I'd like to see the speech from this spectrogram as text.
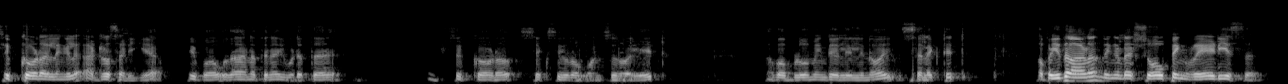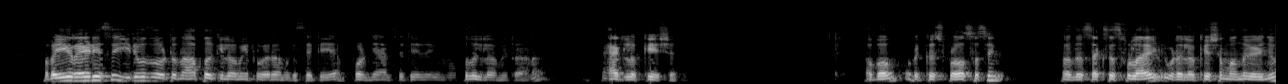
സിപ്പ് കോഡ് അല്ലെങ്കിൽ അഡ്രസ് അടിക്കുക. ഇപ്പോൾ ഉദാഹരണത്തിന് ഇവിടുത്തെ zip code six zero one zero eight അപ്പോൾ ബ്ലൂമിംഗ് ഇലിനോയ് സെലക്ട് ഇറ്റ് അപ്പോൾ ഇതാണ് നിങ്ങളുടെ ഷോപ്പിംഗ് റേഡിയസ് അപ്പോൾ ഈ റേഡിയസ് ഇരുപത് തൊട്ട് നാൽപ്പത് കിലോമീറ്റർ വരെ നമുക്ക് സെറ്റ് ചെയ്യാം. ഇപ്പോൾ ഞാൻ സെറ്റ് ചെയ്തിരിക്കുന്നത് മുപ്പത് കിലോമീറ്റർ ആണ്. ആഡ് ലൊക്കേഷൻ അപ്പം റിക്വസ്റ്റ് പ്രോസസ്സിംഗ് അത് സക്സസ്ഫുൾ ആയി. ഇവിടെ ലൊക്കേഷൻ വന്നു കഴിഞ്ഞു.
